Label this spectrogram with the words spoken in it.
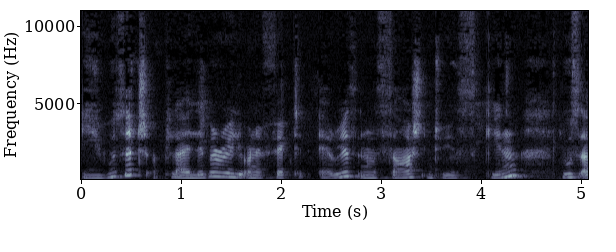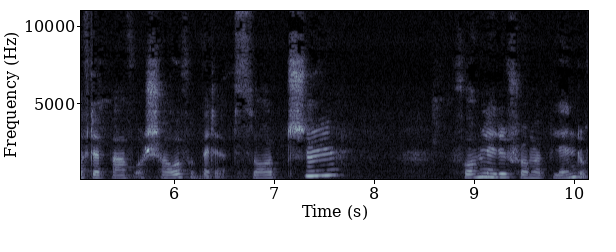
Usage, apply liberally on affected areas and massage into your skin. Use after bath or shower for better absorption. Formulated from a blend of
